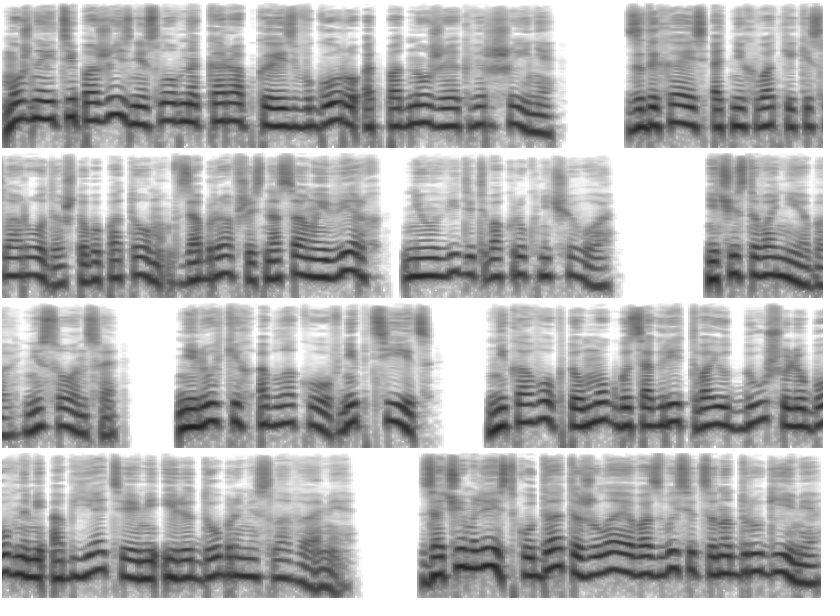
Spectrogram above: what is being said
Можно идти по жизни, словно карабкаясь в гору от подножия к вершине, задыхаясь от нехватки кислорода, чтобы потом, взобравшись на самый верх, не увидеть вокруг ничего. Ни чистого неба, ни солнца, ни легких облаков, ни птиц, никого, кто мог бы согреть твою душу любовными объятиями или добрыми словами. Зачем лезть куда-то, желая возвыситься над другими?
